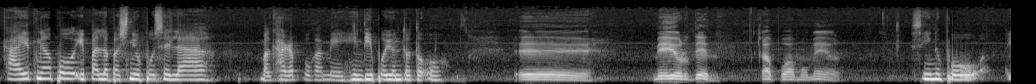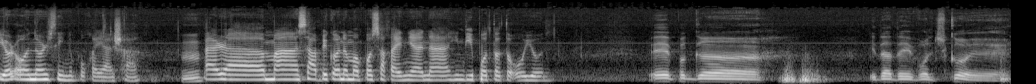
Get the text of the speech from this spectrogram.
Kahit nga po ipalabas niyo po sila, magharap po kami, hindi po yun totoo. Eh, mayor din, kapwa mo mayor. Sino po, Your Honor, sino po kaya siya? Hmm? Para masabi ko naman po sa kanya na hindi po totoo yun. Eh, pag uh, idadivulge ko, eh,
